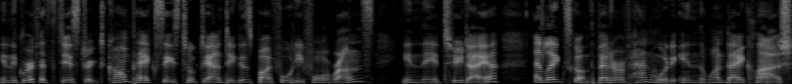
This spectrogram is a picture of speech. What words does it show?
In the Griffith District, Compexies took down Diggers by 44 runs in their two-dayer, and Legs got the better of Hanwood in the one-day clash.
